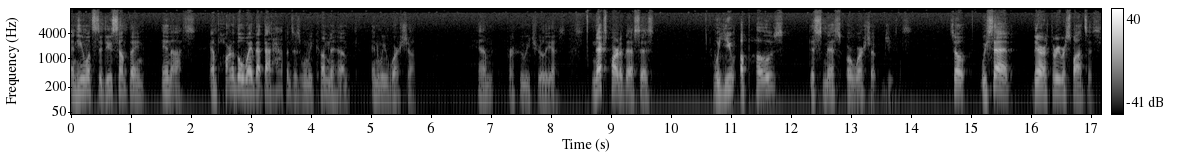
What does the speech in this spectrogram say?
And he wants to do something in us. And part of the way that that happens is when we come to him and we worship him for who he truly is. Next part of this is will you oppose, dismiss, or worship Jesus? So we said there are three responses.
